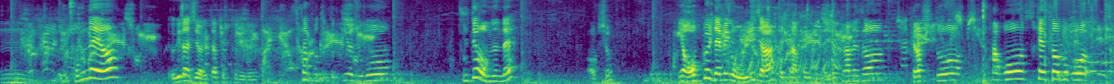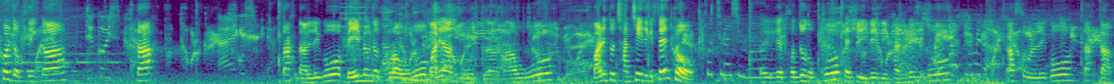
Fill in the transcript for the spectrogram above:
음좀 좁네요 여기다 지어 여기다 팩토리를 스타포트도 띄워주고 둘 데가 없는데? 없쇼? 그냥 업글 데미가 올리자 배틀 안 뽑습니다 이렇게 하면서 드랍시도 하고 스캔 써보고 스컬지 없으니까. 딱. 딱 날리고 메인 병력 돌아오고 마리나 도 나오고 마린 또 잔체 이득이 센터 이게 던져놓고 배스 이레디 가능해주고 가스 올리고 딱딱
